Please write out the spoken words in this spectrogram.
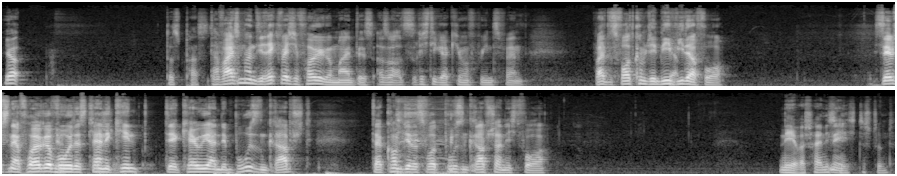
Ja. Das passt. Da weiß man direkt, welche Folge gemeint ist. Also als richtiger King of Queens Fan. Weil das Wort kommt ja nie Ja. wieder vor. Selbst in der Folge, wo Ja, das kleine das. Kind der Carrie an den Busen grapscht, da kommt ja das Wort Busenkrabscher nicht vor. Nee, wahrscheinlich Nee. nicht, das stimmt.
